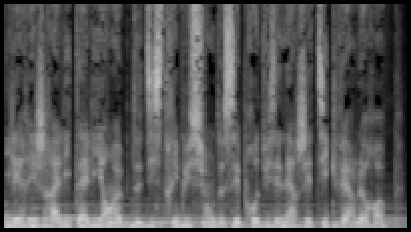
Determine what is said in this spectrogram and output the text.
il érigera l'Italie en hub de distribution de ses produits énergétiques vers l'Europe.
